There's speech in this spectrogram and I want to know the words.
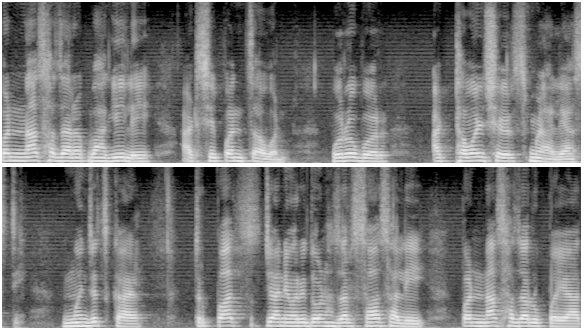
पन्नास हजार भागिले आठशे पंचावन्न बरोबर अठ्ठावन्न शेअर्स मिळाले असते. म्हणजेच काय? तर पाच जानेवारी दोन हजार सहा साली पन्नास हजार रुपयात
